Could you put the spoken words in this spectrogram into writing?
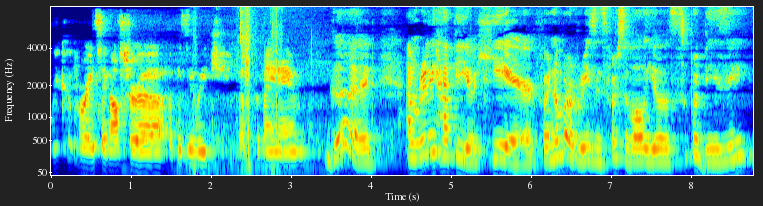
recuperating after a, a busy week. That's the main aim. Good. I'm really happy you're here for a number of reasons. First of all, you're super busy,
